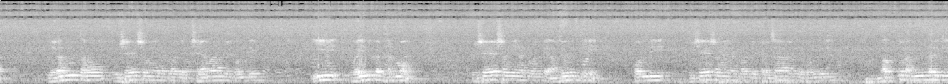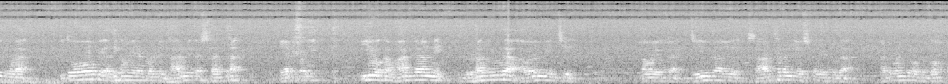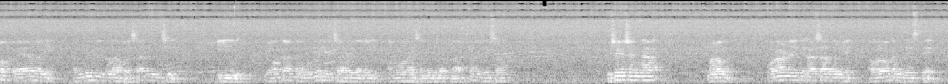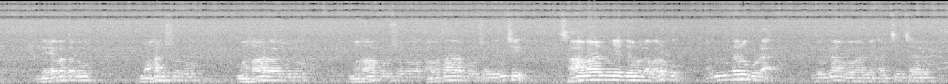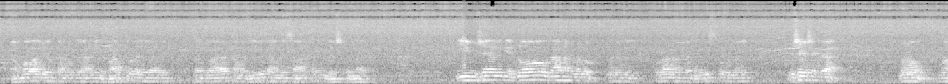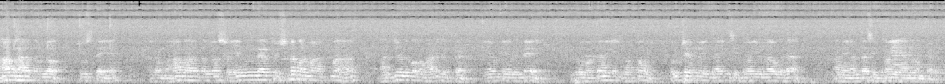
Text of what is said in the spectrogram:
నిరంతరం విశేషమైనటువంటి క్షేమాన్ని పొంది ఈ వైదిక ధర్మం విశేషమైనటువంటి అభివృద్ధిని పొంది విశేషమైనటువంటి ప్రచారాన్ని పొంది భక్తులందరికీ కూడా ఇతోపి అధికమైనటువంటి ధార్మిక శ్రద్ధ ఏర్పడి ఈ ఒక మార్గాన్ని దృఢంగా అవలంబించి తమ యొక్క జీవితాన్ని సార్థకం చేసుకునేట్టుగా అటువంటి ఒక గొప్ప ప్రేరణని అందరికీ కూడా ప్రసాదించి ఈ లోకాన్ని అనుగ్రహించాలి అని అమ్మవారి సన్నిధిలో ప్రార్థన చేశాం. విశేషంగా మనం పురాణ ఇతిహాసాదుల్ని అవలోకన చేస్తే దేవతలు మహర్షులు మహారాజులు మహాపురుషులు అవతార పురుషుల నుంచి సామాన్య జనుల వరకు అందరూ కూడా దుర్గా అమ్మవారిని అర్చించారు అమ్మవారి యొక్క అనుగ్రహానికి పాత్రుడయ్యారు తద్వారా తమ జీవితాన్ని సార్థకం చేసుకున్నారు. ఈ విషయానికి ఎన్నో ఉదాహరణలు మనకి పురాణాల్లో కనిపిస్తూ ఉన్నాయి. విశేషంగా మనం మహాభారతంలో చూస్తే అక్కడ మహాభారతంలో స్వయంగా కృష్ణ పరమాత్మ అర్జునుడికి ఒక మాట చెప్తాడు. ఏమిటి అంటే ఇప్పుడు మొత్తానికి మొత్తం కురుక్షేత్ర యుద్ధానికి సిద్ధమై ఉన్నావు కదా అని అంతా సిద్ధమయ్యాను అంటాడు.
